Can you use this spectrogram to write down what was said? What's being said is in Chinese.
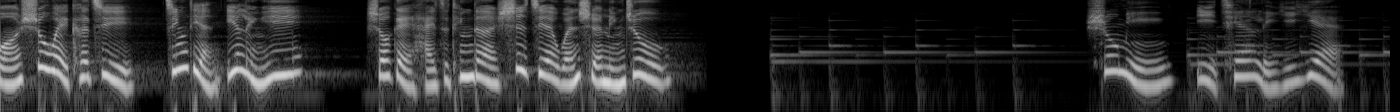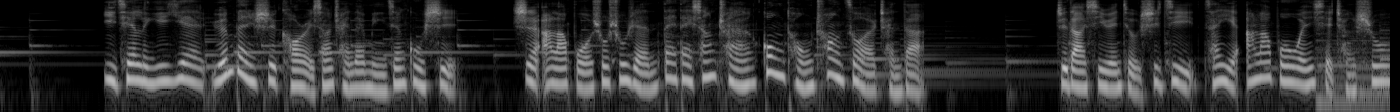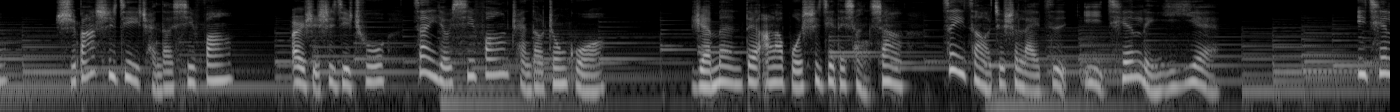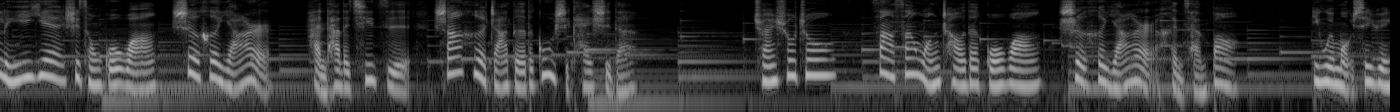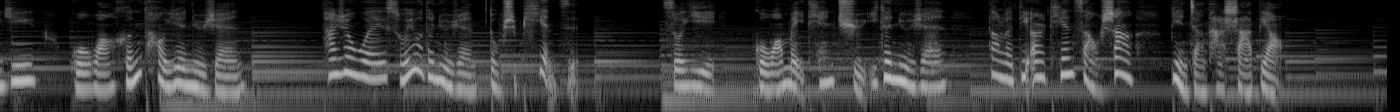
活数位科技经典一零一，说给孩子听的世界文学名著。书名《一千零一夜》。《一千零一夜》原本是口耳相传的民间故事，是阿拉伯说书人代代相传、共同创作而成的。直到西元九世纪才以阿拉伯文写成书。十八世纪传到西方，二十世纪初再由西方传到中国。人们对阿拉伯世界的想象，最早就是来自《一千零一夜》。《一千零一夜》是从国王摄赫雅尔喊他的妻子沙赫扎德的故事开始的。传说中，萨桑王朝的国王摄赫雅尔很残暴，因为某些原因，国王很讨厌女人。他认为所有的女人都是骗子，所以国王每天娶一个女人，到了第二天早上便将她杀掉。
